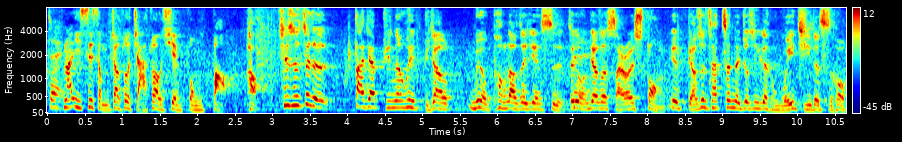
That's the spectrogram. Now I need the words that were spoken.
对，那意思什么叫做甲状腺风暴？好，其实这个大家平常会比较没有碰到这件事，这个我们叫做 thyroid storm，因为表示它真的就是一个很危急的时候。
